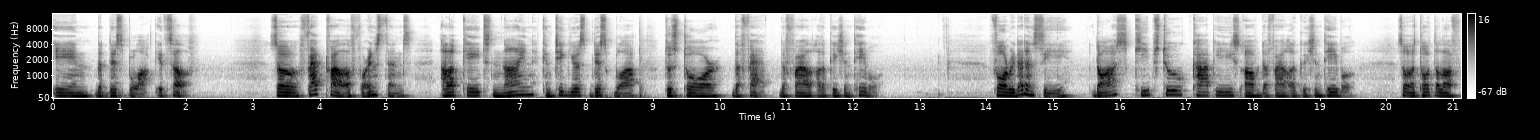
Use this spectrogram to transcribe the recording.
in the disk block itself. So FAT12, for instance, allocates 9 contiguous disk block to store the FAT, the file allocation table. For redundancy, DOS keeps two copies of the file allocation table. So a total of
